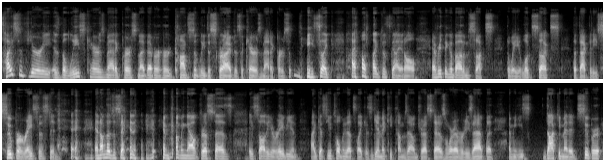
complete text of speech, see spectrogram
Tyson Fury is the least charismatic person I've ever heard constantly described as a charismatic person. He's like, I don't like this guy at all. Everything about him sucks. The way he looks sucks. The fact that he's super racist and and I'm not just saying him coming out dressed as a Saudi Arabian. I guess you told me that's like his gimmick. He comes out dressed as wherever he's at, but I mean he's documented super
